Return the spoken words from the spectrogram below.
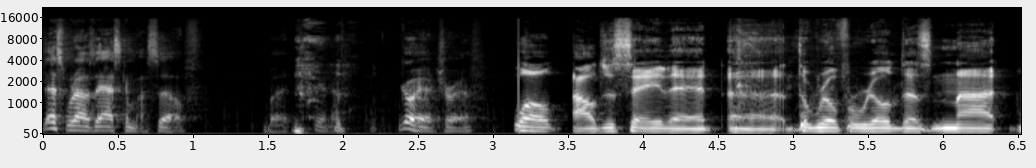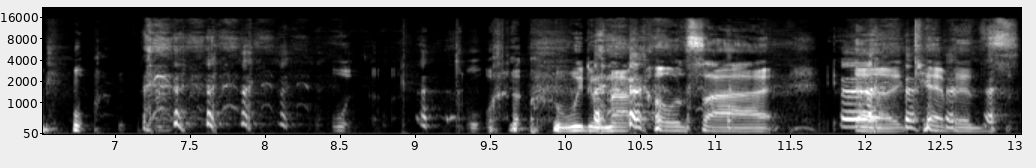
That's what I was asking myself. But you know, go ahead, Trev. Well, I'll just say that uh, the real for real does not. we do not coincide uh, Kevin's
